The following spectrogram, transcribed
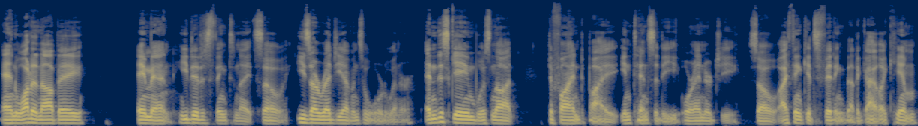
And Watanabe, hey man, he did his thing tonight. So he's our Reggie Evans Award winner. And this game was not defined by intensity or energy. So I think it's fitting that a guy like him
